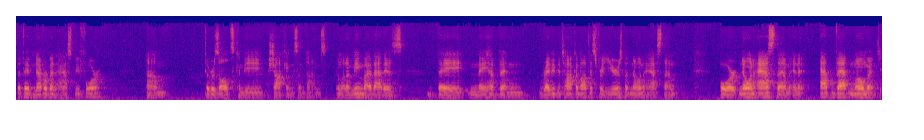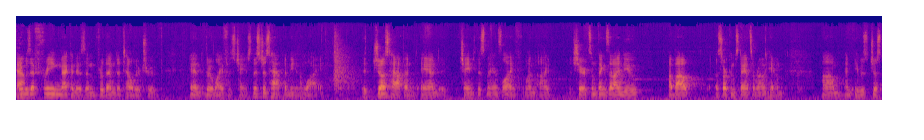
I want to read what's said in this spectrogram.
that they've never been asked before, um, the results can be shocking sometimes. And what I mean by that is they may have been ready to talk about this for years, but no one asked them, or no one asked them, and it, at that moment, yeah. it was a freeing mechanism for them to tell their truth, and their life has changed. This just happened to me in Hawaii. It just happened, and it changed this man's life when I shared some things that I knew about a circumstance around him. um, and he was just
